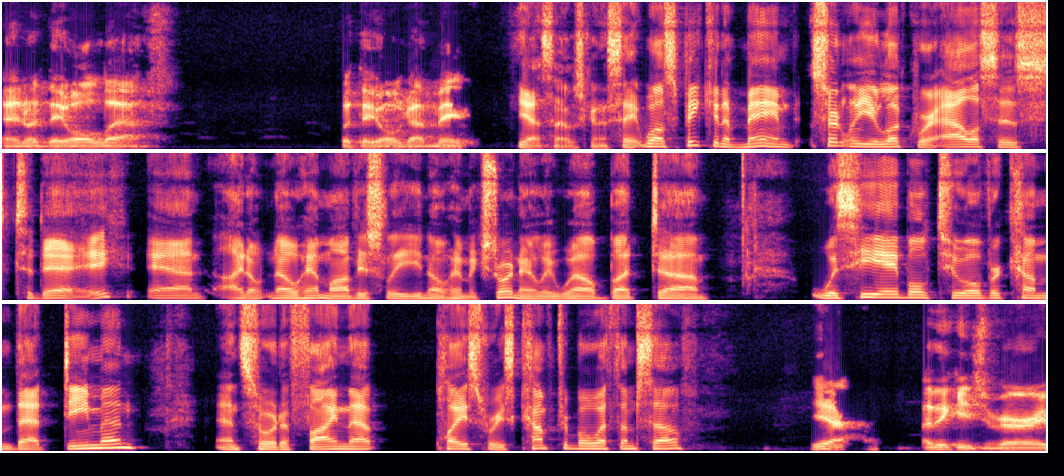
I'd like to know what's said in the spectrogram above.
And they all laugh, but they all got maimed. Yes, I was going to say. Well, speaking of maimed, certainly you look where Alice is today, and I don't know him. Obviously, you know him extraordinarily well, but uh, was he able to overcome that demon and sort of find that place where he's comfortable with himself? Yeah, I think he's very.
